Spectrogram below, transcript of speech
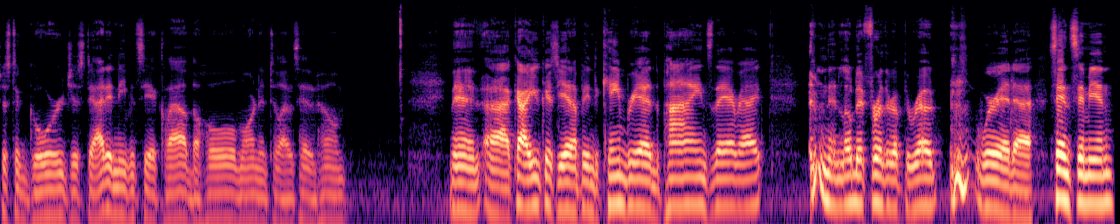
just a gorgeous day. I didn't even see a cloud the whole morning until I was headed home. Then uh, Cayucos, you head up into Cambria and the pines there, right? and then a little bit further up the road, we're at uh, San Simeon.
